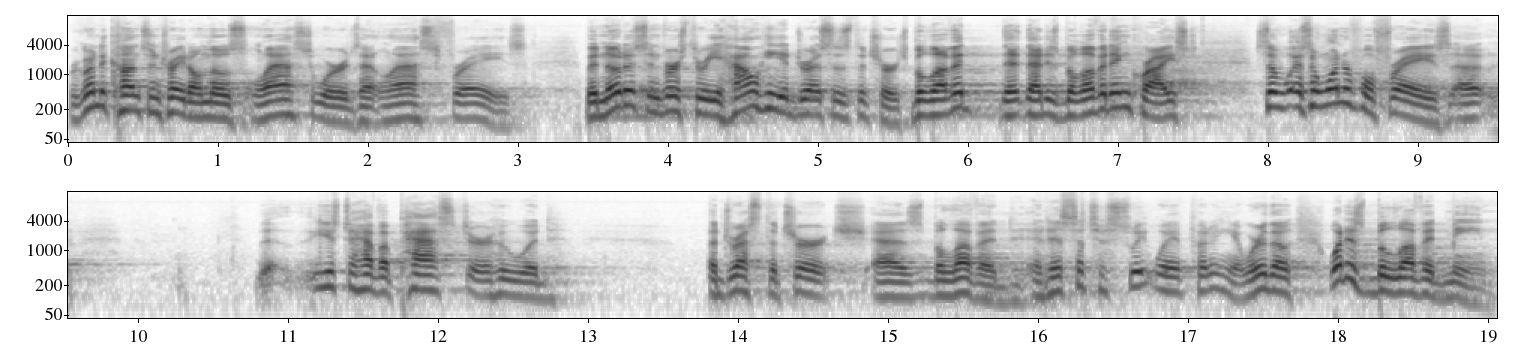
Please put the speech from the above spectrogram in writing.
We're going to concentrate on those last words, that last phrase. But notice in verse 3 how he addresses the church. Beloved, that, that is, beloved in Christ. So it's a wonderful phrase. Uh, used to have a pastor who would address the church as beloved. It is such a sweet way of putting it. We're the, what does beloved mean?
